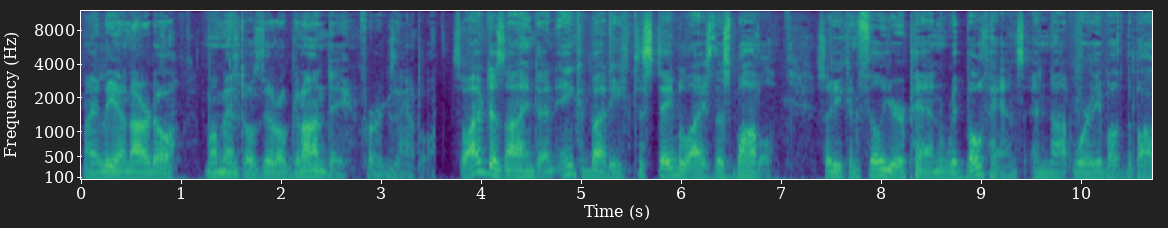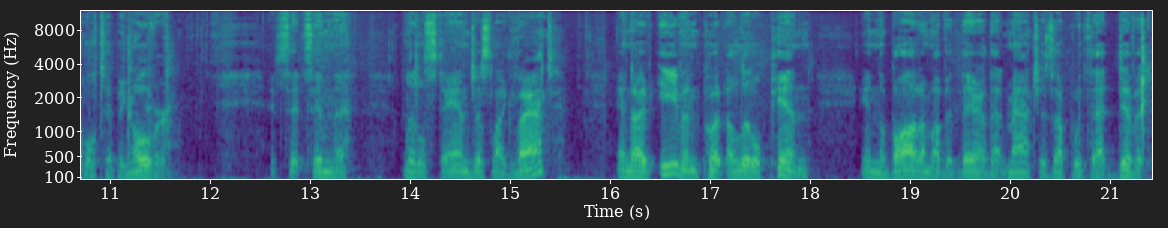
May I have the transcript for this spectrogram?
my Leonardo Momento Zero Grande, for example. So I've designed an ink buddy to stabilize this bottle so you can fill your pen with both hands and not worry about the bottle tipping over. It sits in the little stand just like that. And I've even put a little pin in the bottom of it there that matches up with that divot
